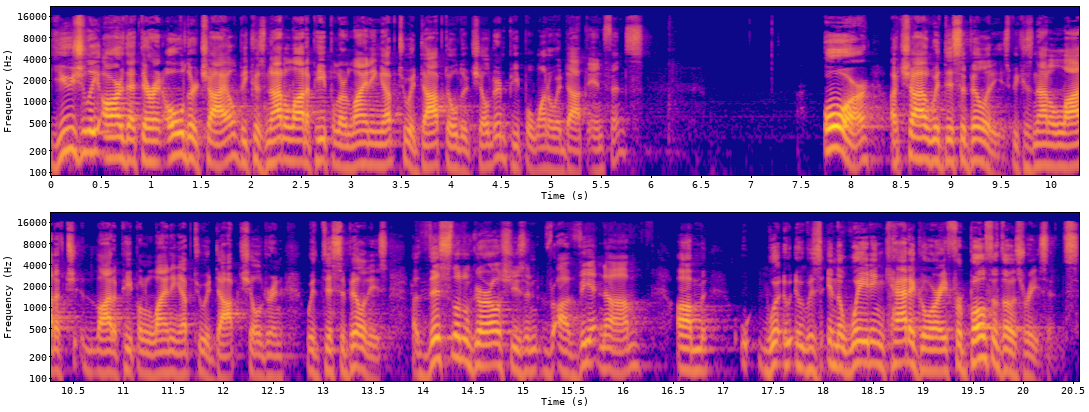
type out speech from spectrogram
usually are that they're an older child because not a lot of people are lining up to adopt older children. People want to adopt infants. Or a child with disabilities, because not a lot of, a lot of people are lining up to adopt children with disabilities. Uh, this little girl, she's in uh, Vietnam. Um, it was in the waiting category for both of those reasons.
